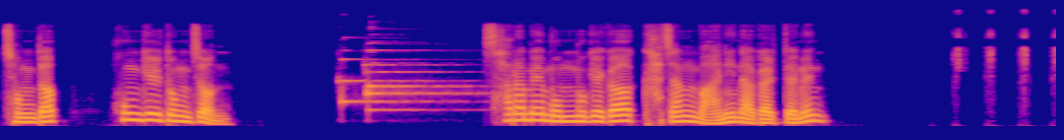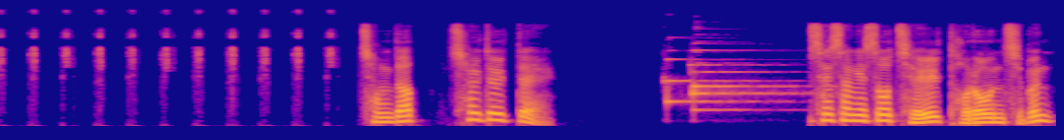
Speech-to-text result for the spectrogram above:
정답, 홍길동전. 사람의 몸무게가 가장 많이 나갈 때는? 정답, 철들 때. 세상에서 제일 더러운 집은?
